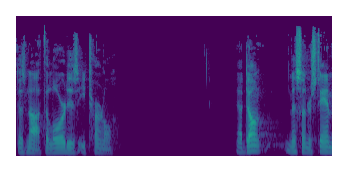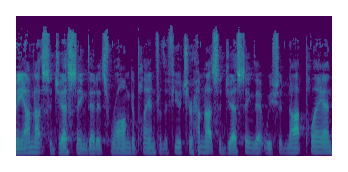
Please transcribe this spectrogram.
does not. The Lord is eternal. Now, don't misunderstand me. I'm not suggesting that it's wrong to plan for the future. I'm not suggesting that we should not plan,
